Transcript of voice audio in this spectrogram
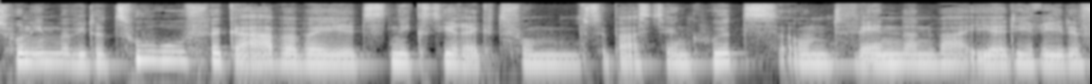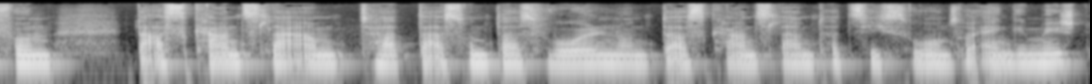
schon immer wieder Zurufe gab, aber jetzt nichts direkt vom Sebastian Kurz. Und wenn, dann war eher die Rede von, das Kanzleramt hat das und das wollen und das Kanzleramt hat sich so und so eingemischt.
